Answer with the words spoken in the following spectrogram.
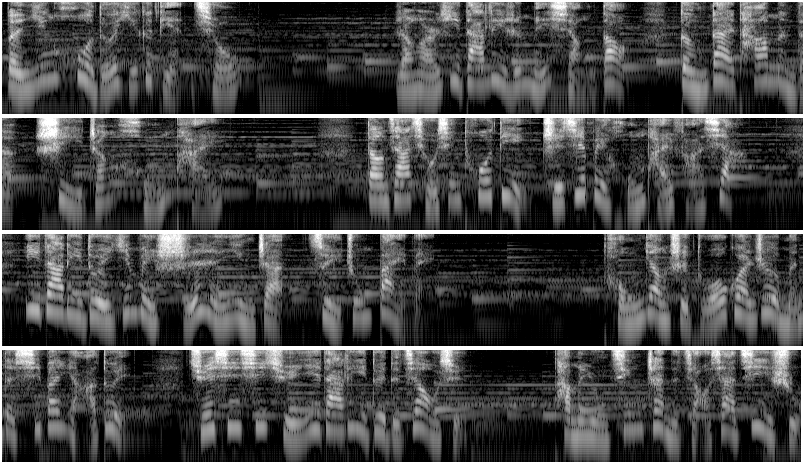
本应获得一个点球。然而，意大利人没想到，等待他们的是一张红牌。当家球星托蒂直接被红牌罚下，意大利队因为十人应战，最终败北。同样是夺冠热门的西班牙队，决心吸取意大利队的教训，他们用精湛的脚下技术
